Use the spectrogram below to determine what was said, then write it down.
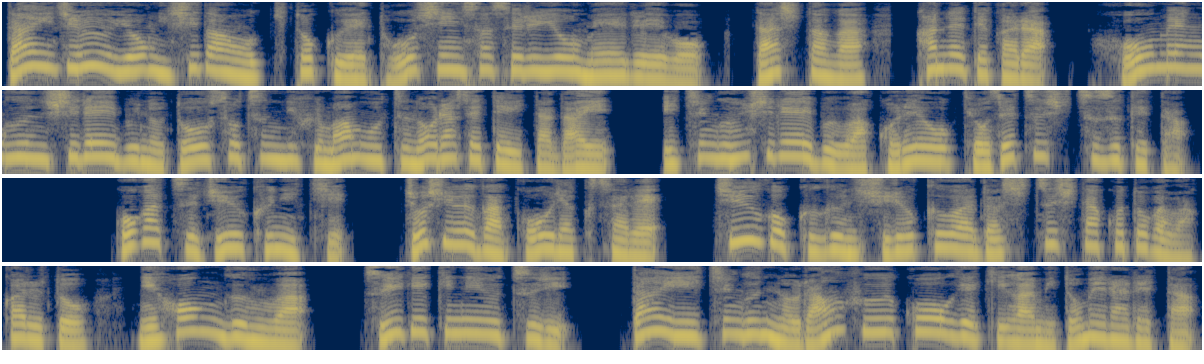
第14師団を既得へ投進させるよう命令を出したが、かねてから方面軍司令部の統率に不満を募らせていた第一軍司令部はこれを拒絶し続けた。5月19日、助州が攻略され、中国軍主力は脱出したことがわかると、日本軍は追撃に移り、第一軍の乱風攻撃が認められた。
